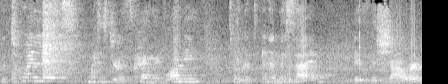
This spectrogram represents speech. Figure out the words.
the toilet. My sister is kindly vlogging toilet. And then this side is the shower.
